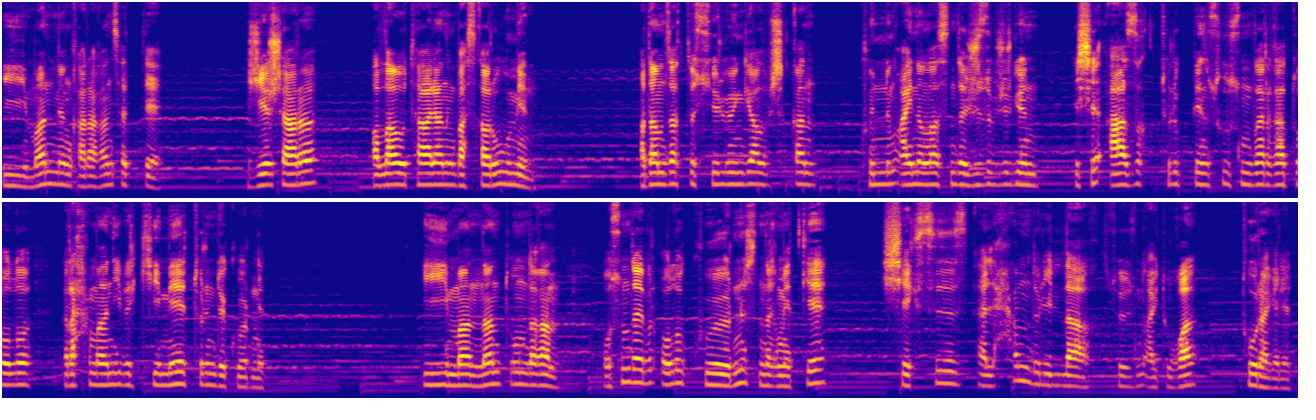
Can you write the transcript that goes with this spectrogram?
иманмен қараған сәтте жер шары аллау тағаланың басқаруымен адамзатты серуенге алып шыққан күннің айналасында жүзіп жүрген іші азық түлік пен сусындарға толы рахмани бір кеме түрінде көрінеді иманнан туындаған осындай бір ұлы көрініс нығметке шексіз әльхамдулиллах сөзін айтуға тура келеді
